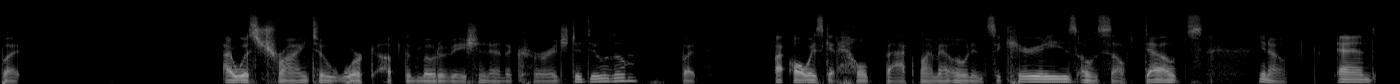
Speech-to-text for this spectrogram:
but I was trying to work up the motivation and the courage to do them, but I always get held back by my own insecurities, own self doubts, you know. And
